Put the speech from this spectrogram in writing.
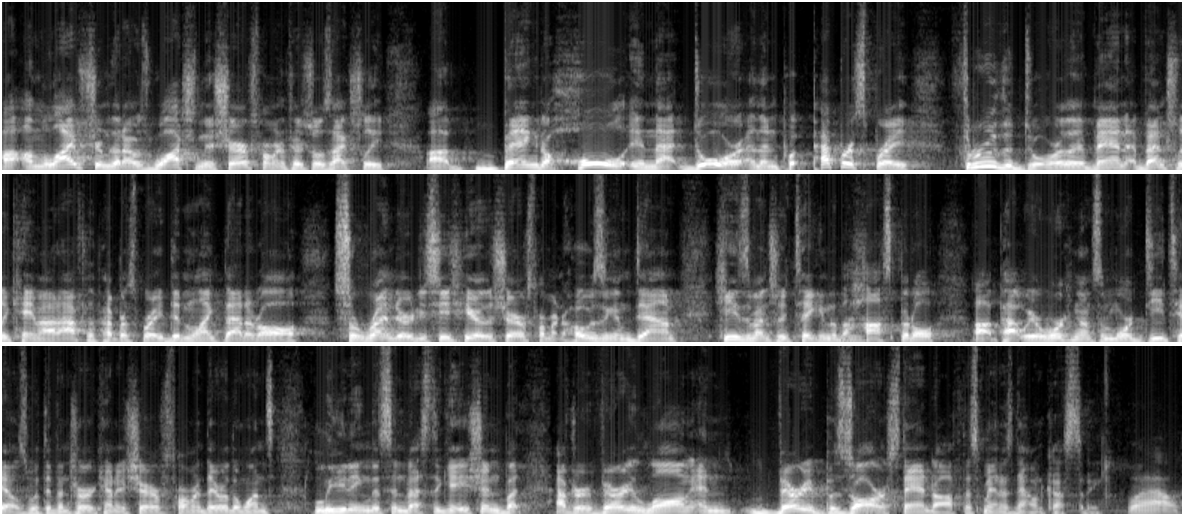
Uh, on the live stream that I was watching, the sheriff's department officials actually uh, banged a hole in that door and then put pepper spray through the door. The van eventually came out after the pepper spray, didn't like that at all, surrendered. You see here the sheriff's department hosing him down. He's eventually taken to the hospital. Uh, Pat, we were working on some more details with the Ventura County Sheriff's Department. They were the ones leading this investigation, but after a very long and very bizarre standoff. This man is now in custody. Wow.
